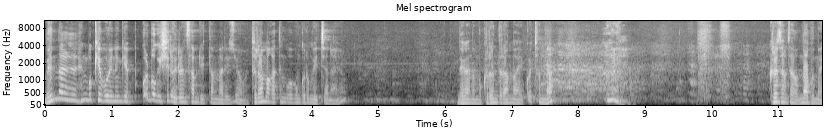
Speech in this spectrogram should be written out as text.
맨날 행복해 보이는 게 꼴보기 싫어 이런 사람도 있단 말이죠. 드라마 같은 거 보면 그런 거 있잖아요. 내가 너무 그런 드라마에 꽂혔나? 그런 사람 잘 없나 보네.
